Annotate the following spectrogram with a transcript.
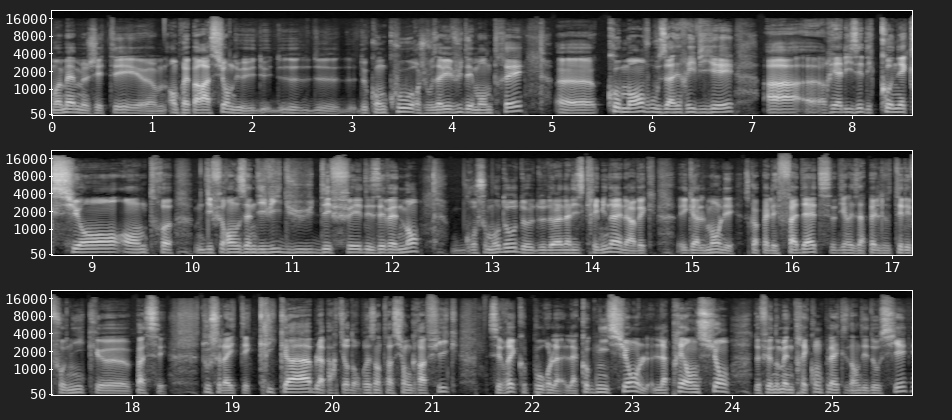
moi-même j'étais en préparation du, de, concours, je vous avais vu démontrer comment vous arriviez à réaliser des connexions entre différents individus, des faits, des événements, grosso modo de, l'analyse criminelle, avec également ce qu'on appelle les fadettes, c'est-à-dire les appels téléphoniques euh, passé. Tout cela était cliquable à partir de représentations graphiques. C'est vrai que pour la, cognition, l'appréhension de phénomènes très complexes dans des dossiers,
